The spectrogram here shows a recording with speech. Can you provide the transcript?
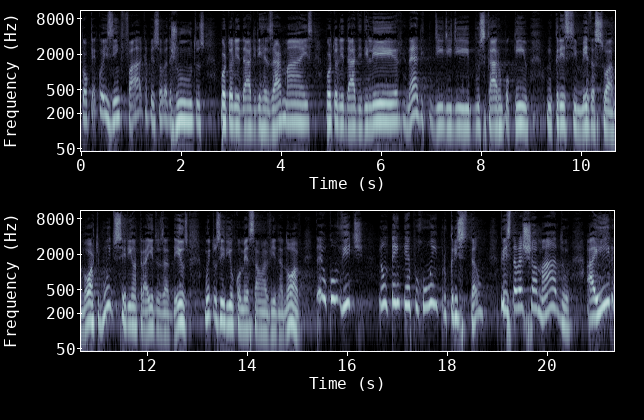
qualquer coisinha que fala, que a pessoa vai juntos, oportunidade de rezar mais, oportunidade de ler, né? De, de, de buscar um pouquinho um crescimento da sua morte. Muitos seriam atraídos a Deus, muitos iriam começar uma vida nova. Então é o convite. Não tem tempo ruim para o cristão cristão é chamado a ir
